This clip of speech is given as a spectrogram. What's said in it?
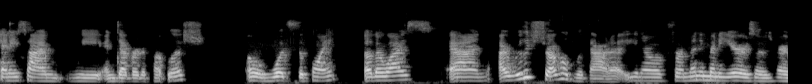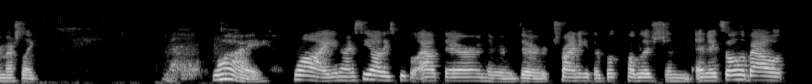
anytime we endeavor to publish. Oh, what's the point otherwise? And I really struggled with that. You know, for many, many years, I was very much like, why? Why? You know, I see all these people out there and they're they're trying to get their book published and, and it's all about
